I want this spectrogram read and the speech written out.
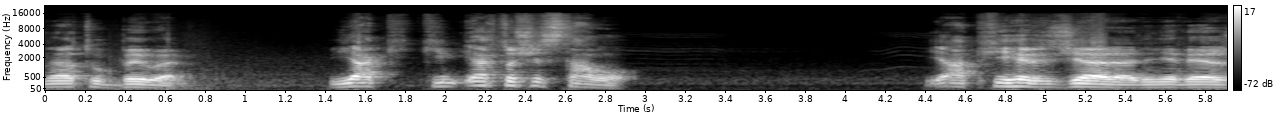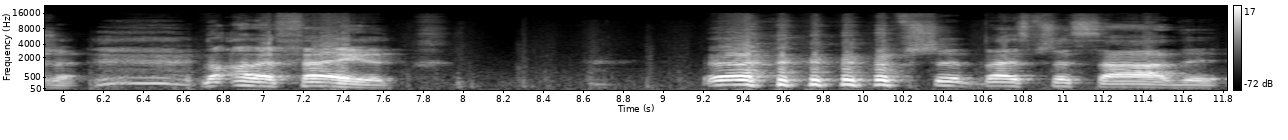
No ja tu byłem. Jak, kim, jak to się stało? Ja pierdzielę, nie wierzę. No ale fail. Bez przesady.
